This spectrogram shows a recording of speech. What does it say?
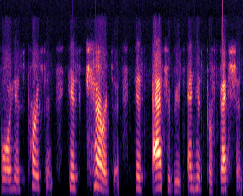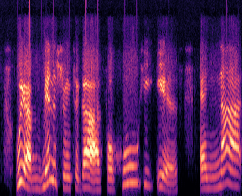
for his person, his character, his attributes, and his perfection. We are ministering to God for who he is and not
